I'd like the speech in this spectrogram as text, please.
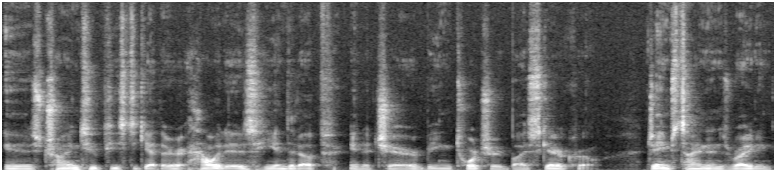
is trying to piece together how it is he ended up in a chair being tortured by Scarecrow. James Tynion's writing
